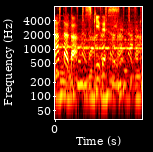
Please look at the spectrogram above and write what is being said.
なたが好きです。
